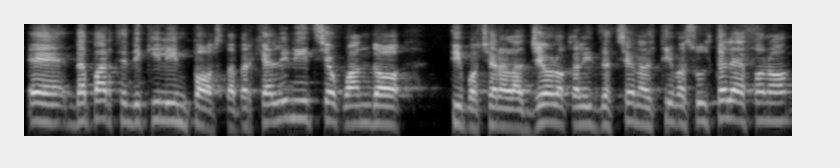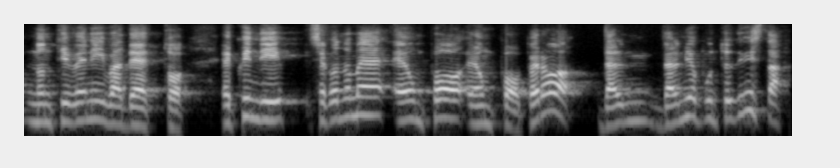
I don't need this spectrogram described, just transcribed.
è da parte di chi li imposta, perché all'inizio quando tipo c'era la geolocalizzazione attiva sul telefono, non ti veniva detto. E quindi secondo me è un po', è un po', però dal, dal, mio punto di vista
